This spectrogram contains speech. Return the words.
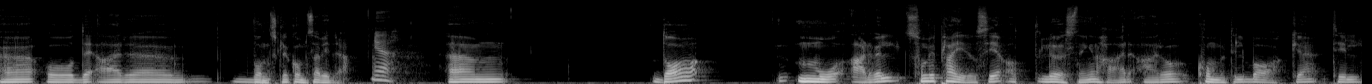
og det er eh, vanskelig å komme seg videre. Ja. Um, da må, er det vel, som vi pleier å si, at løsningen her er å komme tilbake til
